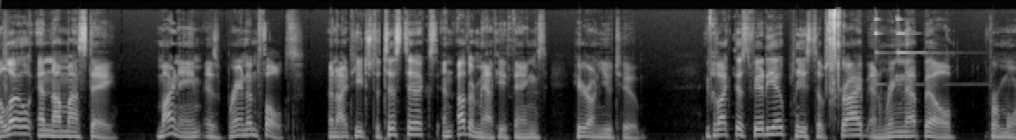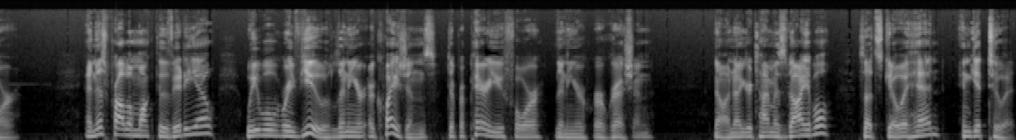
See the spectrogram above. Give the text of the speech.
Hello and namaste. My name is Brandon Foltz, and I teach statistics and other mathy things here on YouTube. If you like this video, please subscribe and ring that bell for more. In this problem walkthrough video, we will review linear equations to prepare you for linear regression. Now, I know your time is valuable, so let's go ahead and get to it.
